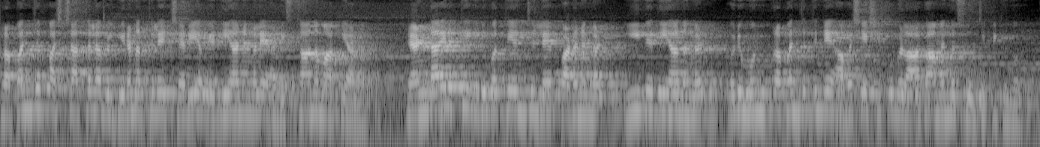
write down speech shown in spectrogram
പ്രപഞ്ച പശ്ചാത്തല വികിരണത്തിലെ ചെറിയ വ്യതിയാനങ്ങളെ അടിസ്ഥാനമാക്കിയാണ്. രണ്ടായിരത്തി ഇരുപത്തിയഞ്ചിലെ പഠനങ്ങൾ ഈ വ്യതിയാനങ്ങൾ ഒരു മുൻ പ്രപഞ്ചത്തിന്റെ അവശേഷിപ്പുകളാകാമെന്ന് സൂചിപ്പിക്കുന്നു.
